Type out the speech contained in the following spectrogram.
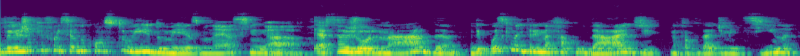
vejo que foi sendo construído mesmo, né? Assim, a, essa jornada jornada, depois que eu entrei na faculdade, na faculdade de medicina,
